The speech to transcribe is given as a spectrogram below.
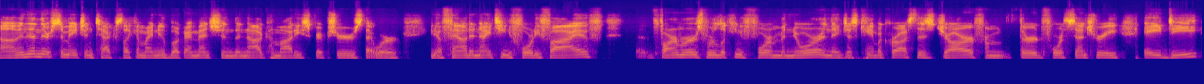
Um, and then there's some ancient texts, like in my new book, I mentioned the Nag Hammadi scriptures that were, you know, found in 1945. Farmers were looking for manure, and they just came across this jar from third, fourth century A.D.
